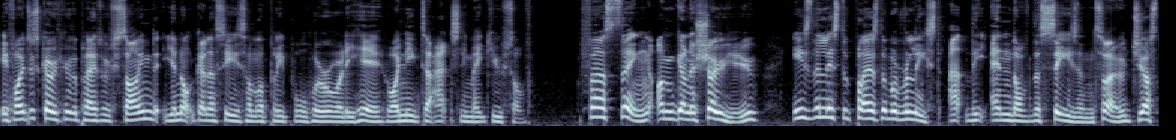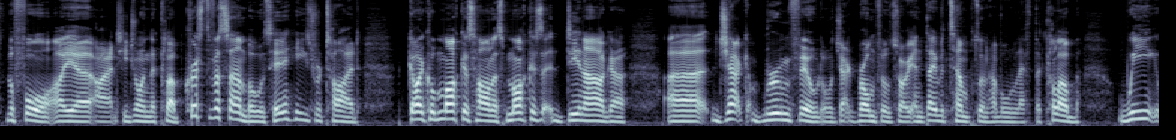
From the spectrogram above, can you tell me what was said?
if I just go through the players we've signed, you're not going to see some of the people who are already here who I need to actually make use of. First thing I'm going to show you is the list of players that were released at the end of the season. So, just before I, uh, I actually joined the club, Christopher Samba was here, he's retired. A guy called Marcus Harness, Marcus Dinanga, uh, Jack Broomfield, or Jack Bromfield, sorry, and David Templeton have all left the club. We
